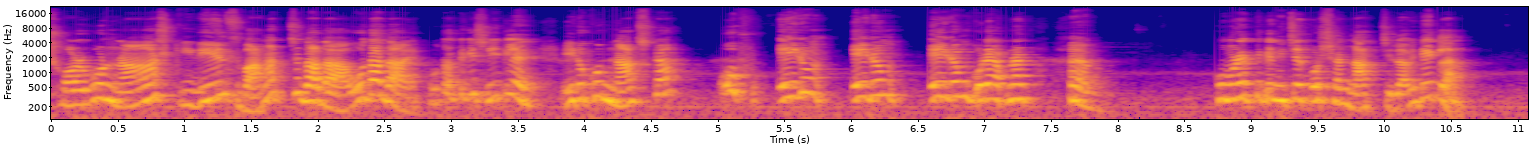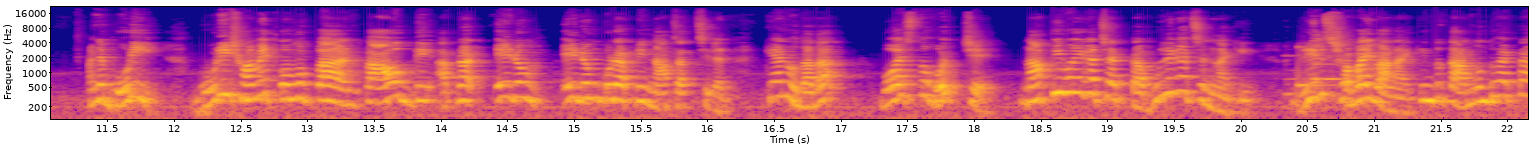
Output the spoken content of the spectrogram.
সর্বনাশ কি রিলস বানাচ্ছে দাদা? ও দাদা কোথা থেকে শিখলেন এইরকম নাচটা? ওফ এইরম এইরম এইরম করে আপনার হ্যাঁ, কোমরের থেকে নিচের পোর্শন নাচছিল আমি দেখলাম। মানে ভুড়ি ভুড়ি সমেত কোমর পা পা অব্দি আপনার এইরম এইরম করে আপনি নাচাচ্ছিলেন। কেন দাদা? বয়স তো হচ্ছে। নাতি হয়ে গেছে একটা ভুলে গেছেন নাকি? রিলস সবাই বানায় কিন্তু তার মধ্যেও একটা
